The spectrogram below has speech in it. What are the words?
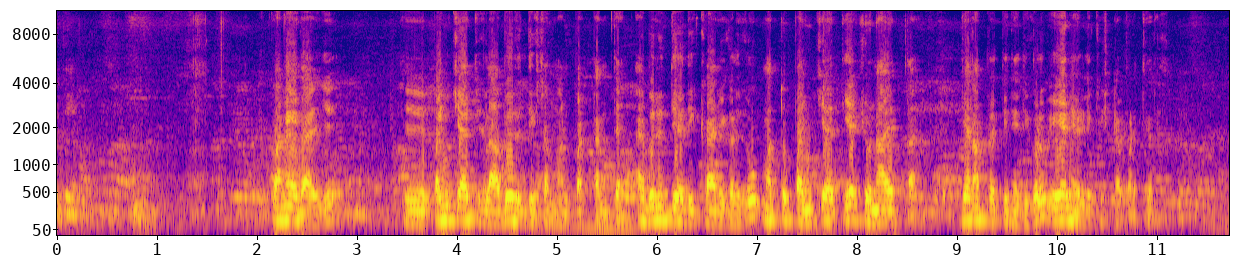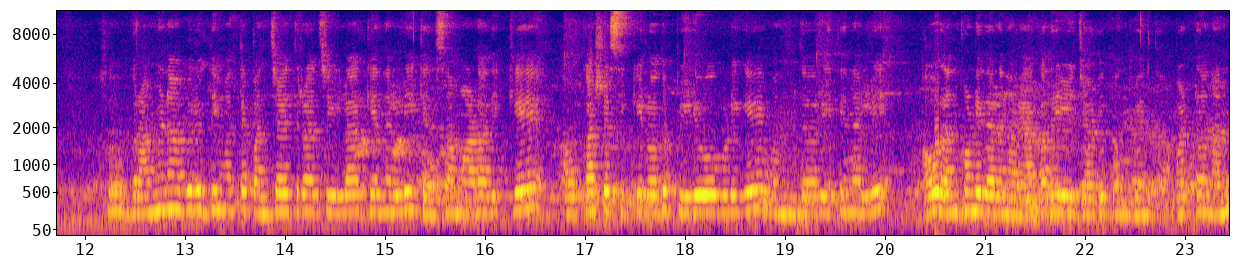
ಇದಿಲ್ಲ ಕೊನೆಯದಾಗಿ, ಈ ಪಂಚಾಯತಿಗಳ ಅಭಿವೃದ್ಧಿಗೆ ಸಂಬಂಧಪಟ್ಟಂತೆ ಅಭಿವೃದ್ಧಿ ಅಧಿಕಾರಿಗಳಿಗೂ ಮತ್ತು ಪಂಚಾಯತಿಯ ಚುನಾಯಿತ ಜನಪ್ರತಿನಿಧಿಗಳು ಏನು ಹೇಳಲಿಕ್ಕೆ ಇಷ್ಟಪಡ್ತೀರಾ? ಸೊ ಗ್ರಾಮೀಣಾಭಿವೃದ್ಧಿ ಮತ್ತು ಪಂಚಾಯತ್ ರಾಜ್ ಇಲಾಖೆಯಲ್ಲಿ ಕೆಲಸ ಮಾಡೋದಕ್ಕೆ ಅವಕಾಶ ಸಿಕ್ಕಿರೋದು ಪಿ ಡಿ ಒಗಳಿಗೆ ಒಂದು ರೀತಿಯಲ್ಲಿ ಅವ್ರು ಅಂದ್ಕೊಂಡಿದ್ದಾರೆ ನಾವು ಯಾಕಂದರೆ ಈ ಜಾಗಕ್ಕೆ ಬಂದ್ವಿ ಅಂತ. ಬಟ್ ನನ್ನ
